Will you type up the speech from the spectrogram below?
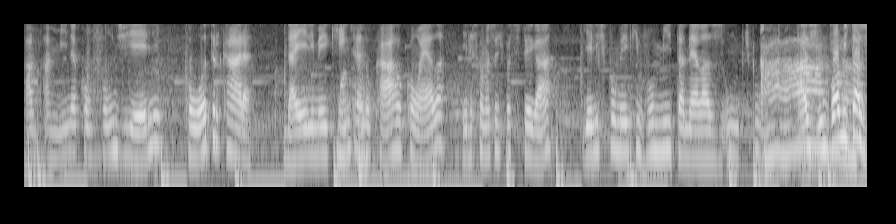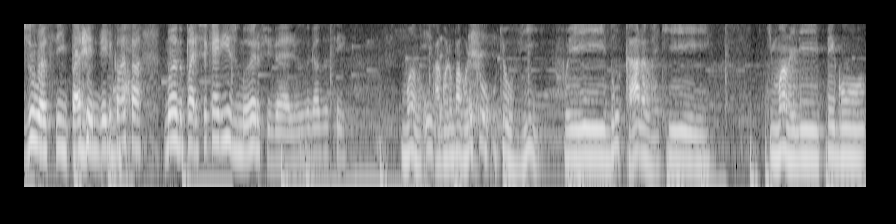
a, a mina confunde ele com outro cara. Daí ele meio que entra fé. no carro com ela e eles começam, tipo, a se pegar. E ele, tipo, meio que vomita nela azul, um, tipo, Caraca! azul, um vômito azul, assim, para ele. Ele começa a falar, mano, parecia que era Smurf, velho. Uns negócios assim. Mano, E- agora o bagulho que eu, o que eu vi foi de um cara, velho, que. Que, mano, ele pegou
